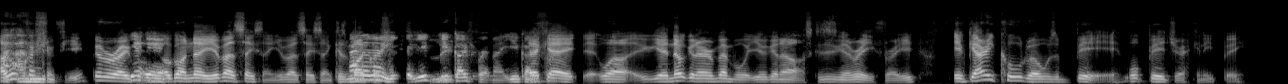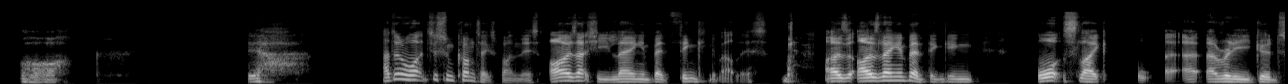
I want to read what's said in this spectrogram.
I got a question for you. Bit of a robot. Yeah, yeah. Oh, go on. No, you're about to say something. You're about to say something. Because no, my no, question. No, you, you, you, go for it, mate. You go. Okay. Well, you're not going to remember what you're going to ask because he's going to really throw you. If Gary Caldwell was a beer, what beer do you reckon he'd be? Oh, yeah. I don't know what. Just some context behind this. I was actually laying in bed thinking about this. I was I was laying in bed thinking, what's like a, a really good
